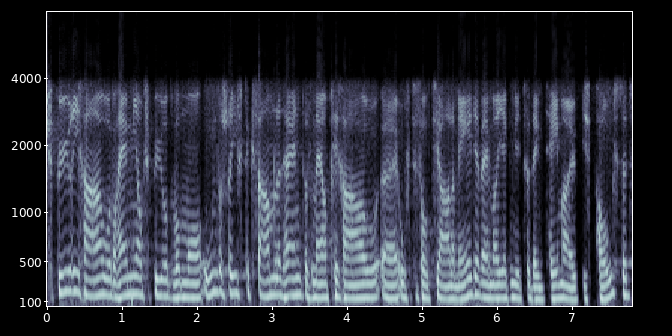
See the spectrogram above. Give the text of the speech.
spüre ich auch oder haben wir auch gespürt, wo wir Unterschriften gesammelt haben. Das merke ich auch äh, auf den sozialen Medien, wenn man irgendwie zu dem Thema etwas postet.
